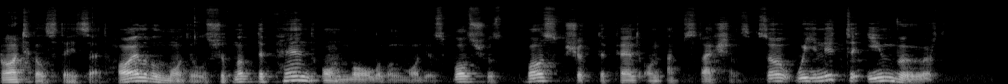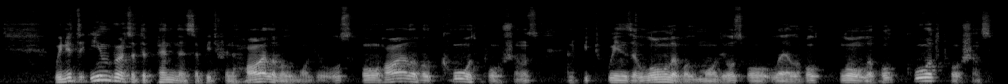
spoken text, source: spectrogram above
article states that high-level modules should not depend on low-level modules. Both should, both should depend on abstractions. So we need to invert we need to invert the dependency between high-level modules or high-level code portions and between the low-level modules or low-level low-level code portions.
